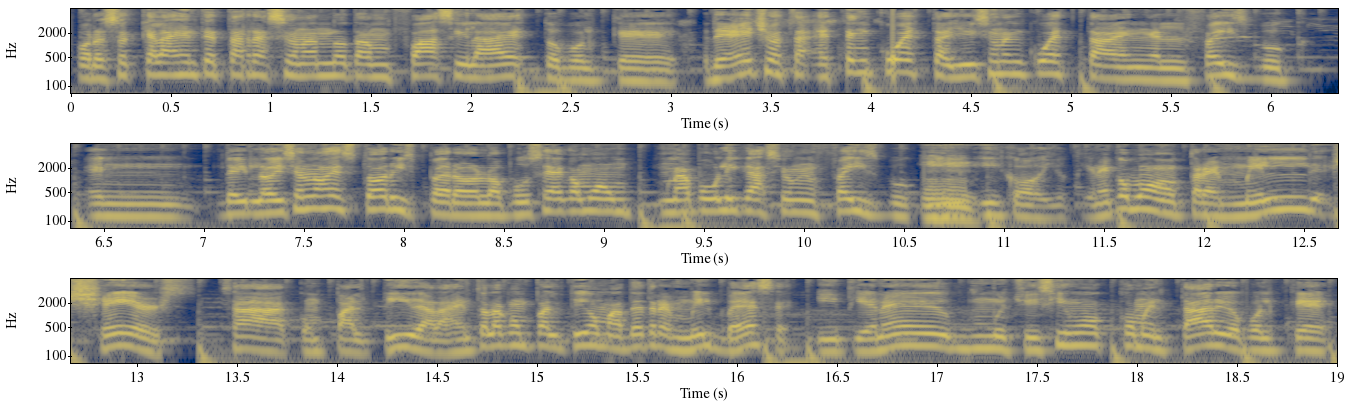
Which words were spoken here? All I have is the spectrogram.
por eso es que la gente está reaccionando tan fácil a esto porque de hecho esta, esta encuesta yo hice una encuesta en el Facebook lo hice en los stories, pero lo puse como una publicación en Facebook y, cogió. Tiene como 3000 shares, o sea, compartida. La gente lo ha compartido más de 3000 veces y tiene muchísimos comentarios porque.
